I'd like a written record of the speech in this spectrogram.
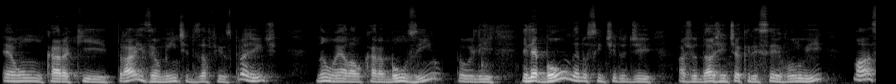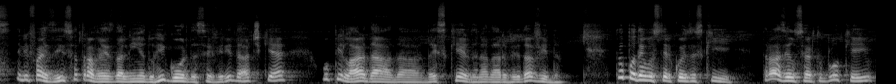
é um cara que traz realmente desafios para a gente, não é lá o cara bonzinho, então ele, ele é bom né, no sentido de ajudar a gente a crescer, evoluir, mas ele faz isso através da linha do rigor, da severidade, que é o pilar da, da, da esquerda, né, da árvore da vida. Então podemos ter coisas que trazer um certo bloqueio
